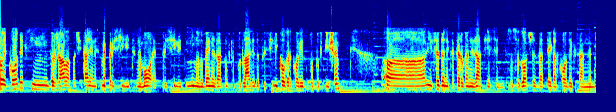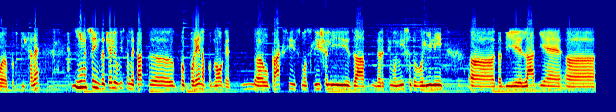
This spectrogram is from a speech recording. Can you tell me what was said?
To je kodeks in država pač Italija ne sme prisiliti, ne more prisiliti, nima nobene zakonske podlage, da prisili kogarkoli, da to podpiše. Uh, in seveda nekatere organizacije se, so se odločile, da tega kodeksa ne bojo podpisale. In so jim začeli v bistvu metati uh, polena pod noge. Uh, v praksi smo slišali, da recimo niso dovolili, uh, da bi ladje uh,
